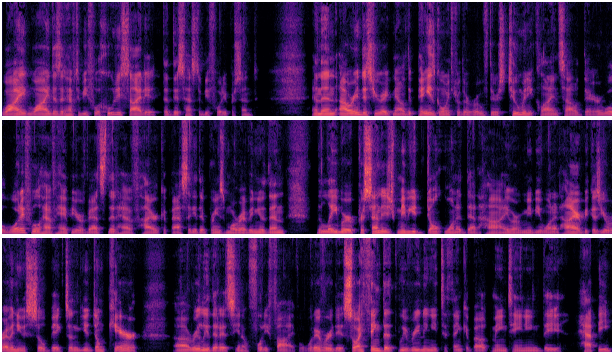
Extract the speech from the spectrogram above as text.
Why why does it have to be for who decided that this has to be 40%? And then our industry right now, the pay is going through the roof. There's too many clients out there. Well, what if we'll have happier vets that have higher capacity that brings more revenue than the labor percentage? Maybe you don't want it that high, or maybe you want it higher because your revenue is so big and you don't care uh, really that it's you know 45 or whatever it is. So I think that we really need to think about maintaining the happy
